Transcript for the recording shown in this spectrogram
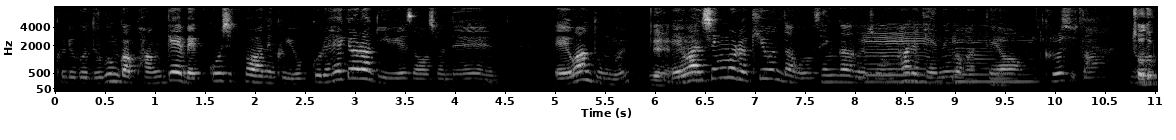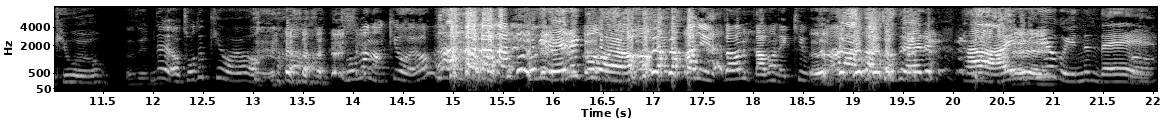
그리고 누군가 관계 맺고 싶어하는 그 욕구를 해결하기 위해서 저는 애완 동물, 네. 애완 식물을 키운다고 생각을 좀 음, 하게 되는 것 음, 같아요. 그럴 수 있다. 저도 뭐- 키워요, 선생님. 네, 어, 저도 키워요. 저만 안 키워요? 여기 애를 키워요. 아니 난 나만 애 키우구나. 아, 저도 애를 다 아이를 네. 키우고 있는데 어.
